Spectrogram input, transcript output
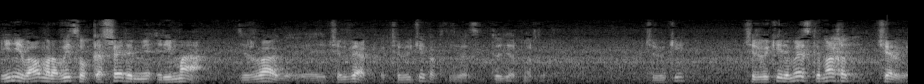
И не вам равицу каше рима. Тяжела, э, червяк. Червяки, как это называется? Кто едят мертвых? Червяки? Червяки ремес, кемахат, черви.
